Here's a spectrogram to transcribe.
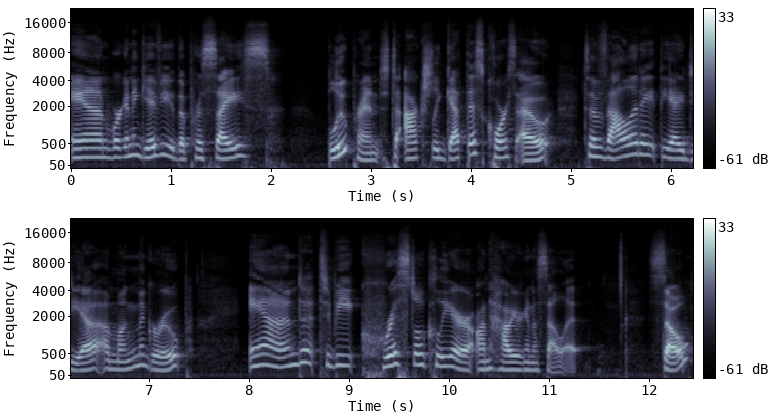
And we're going to give you the precise blueprint to actually get this course out, to validate the idea among the group, and to be crystal clear on how you're going to sell it. So,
